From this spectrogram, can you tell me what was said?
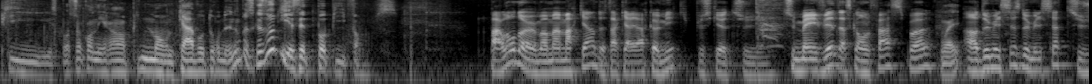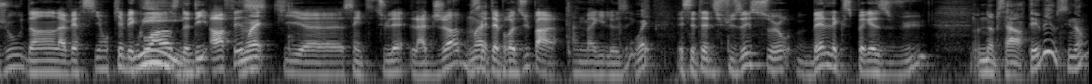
Puis c'est pour ça qu'on est rempli de monde cave autour de nous, parce que les autres, ils hésitent pas, puis ils foncent. Parlons d'un moment marquant de ta carrière comique, puisque tu, tu m'invites à ce qu'on le fasse, Paul. En 2006-2007, tu joues dans la version québécoise Oui. de The Office, qui euh, s'intitulait La Job. C'était produit par Anne-Marie Lozic. Et c'était diffusé sur Belle Express Vue. On observe TV aussi, non?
